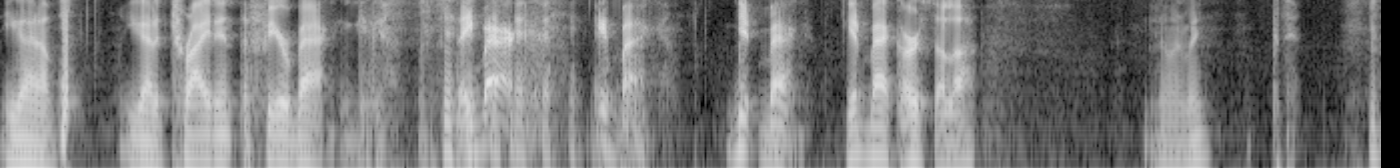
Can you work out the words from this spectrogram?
You gotta, you gotta trident the fear back. Stay back. Get back. Get back. Get back, Ursula. You know what I mean?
